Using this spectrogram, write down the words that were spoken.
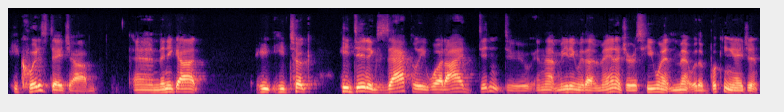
he quit his day job. And then he got, he, he took he did exactly what I didn't do in that meeting with that manager. Is he went and met with a booking agent,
